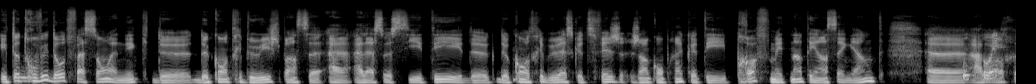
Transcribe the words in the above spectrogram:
Et tu as trouvé d'autres façons, Annick, de, de, contribuer, je pense, à, la société et de, de, contribuer à ce que tu fais. J'en comprends que tu es prof maintenant, tu es enseignante. Euh, alors,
